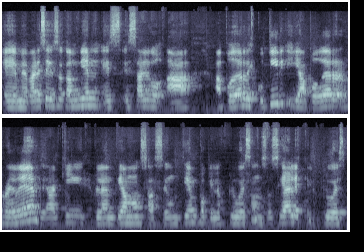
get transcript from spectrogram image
eh, me parece que eso también es, algo a, poder discutir y a poder rever. Aquí planteamos hace un tiempo que los clubes son sociales, que los clubes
